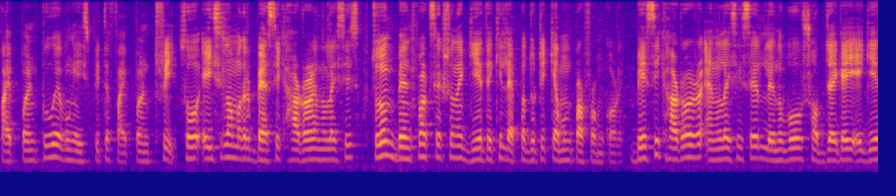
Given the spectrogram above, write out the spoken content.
ফাইভ পয়েন্ট টু এবং এইচপিতে ফাইভ পয়েন্ট থ্রি সো এই ছিল আমাদের বেসিক হার্ডওয়্যার অ্যানালাইসিস চলুন বেঞ্চমার্ক সেকশনে গিয়ে দেখি ল্যাপটপ দুটি কেমন পারফর্ম করে। বেসিক হার্ডওয়্যার অ্যানালাইসিসে লেনোভো সব জায়গায় এগিয়ে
